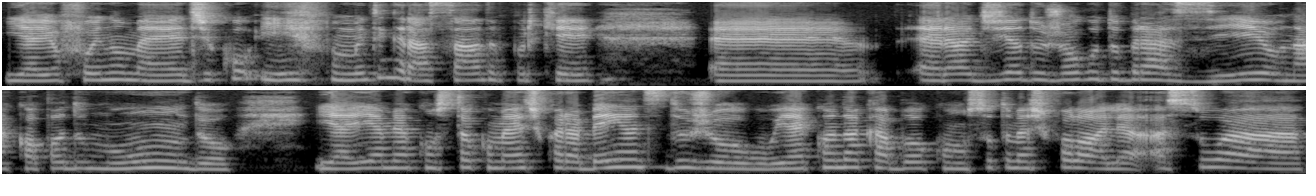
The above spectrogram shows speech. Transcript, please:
E aí eu fui no médico e foi muito engraçado porque é, era dia do jogo do Brasil, na Copa do Mundo, e aí a minha consulta com o médico era bem antes do jogo. E aí quando acabou a consulta, o médico falou: olha, a sua.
